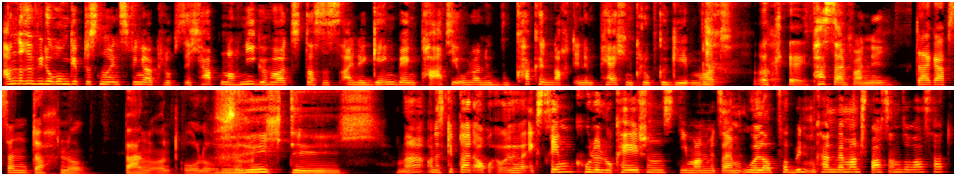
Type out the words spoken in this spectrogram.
Andere wiederum gibt es nur in Swingerclubs. Ich habe noch nie gehört, dass es eine Gangbang-Party oder eine Bukake-Nacht in einem Pärchenclub gegeben hat. Okay. Passt einfach nicht. Da gab's dann doch nur Bang und Olo. Richtig. Ne? Und es gibt halt auch äh, extrem coole Locations, die man mit seinem Urlaub verbinden kann, wenn man Spaß an sowas hat.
